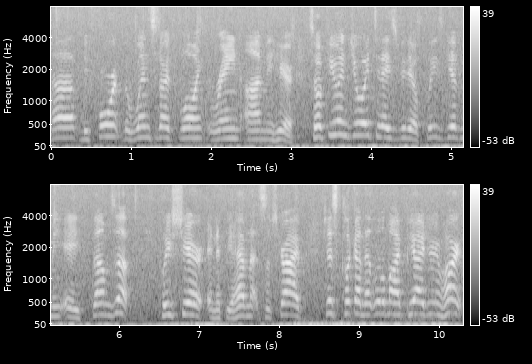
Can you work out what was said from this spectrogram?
uh, before the wind starts blowing rain on me here. So if you enjoyed today's video, please give me a thumbs up please share. And if you have not subscribed, just click on that little My PI Dream heart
